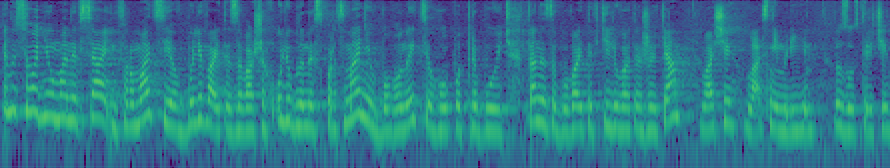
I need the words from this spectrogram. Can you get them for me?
І на сьогодні у мене вся інформація. Вболівайте за ваших улюблених спортсменів, бо вони цього потребують. Та не забувайте втілювати життя ваші власні мрії. До зустрічі!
